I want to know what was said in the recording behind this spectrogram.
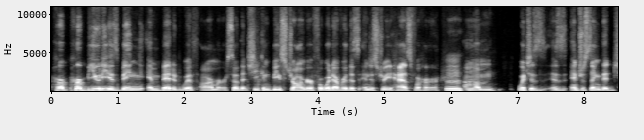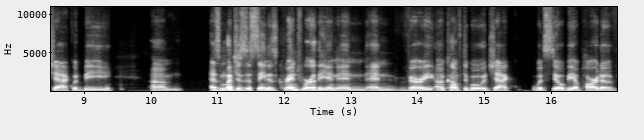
her her beauty is being embedded with armor so that she can be stronger for whatever this industry has for her Mm. um which is is interesting that jack would be um as much as the scene is cringeworthy and and and very uncomfortable jack would still be a part of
